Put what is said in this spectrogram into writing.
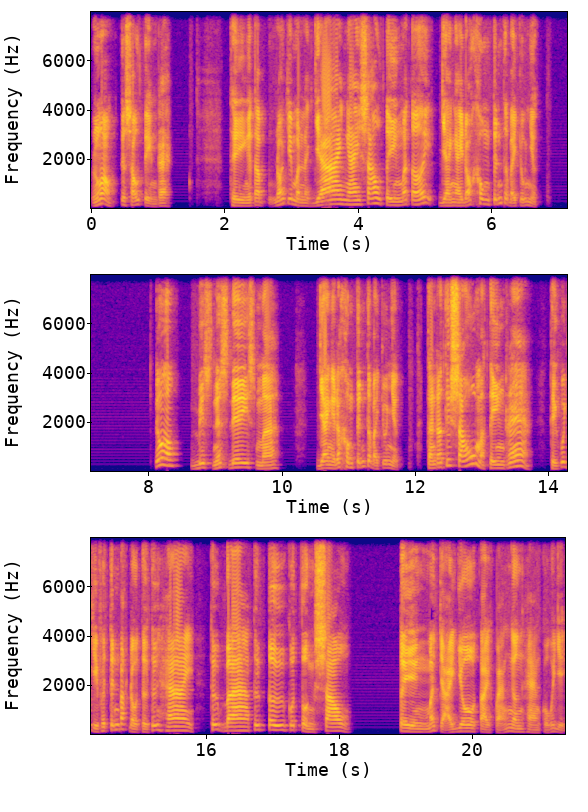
Đúng không? Thứ sáu tiền ra. Thì người ta nói với mình là dài ngày sau tiền mới tới. dài ngày đó không tính thứ bảy chủ nhật. Đúng không? Business days mà. dài ngày đó không tính tới bảy chủ nhật. Thành ra thứ sáu mà tiền ra thì quý vị phải tính bắt đầu từ thứ hai, thứ ba, thứ tư của tuần sau. Tiền mới chạy vô tài khoản ngân hàng của quý vị.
